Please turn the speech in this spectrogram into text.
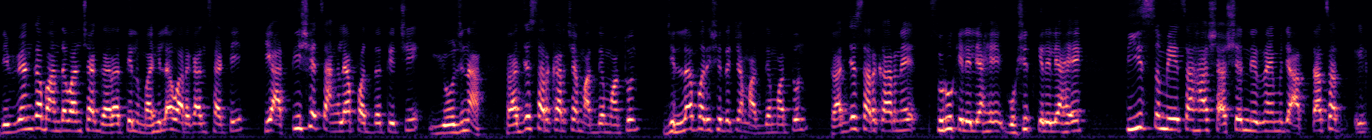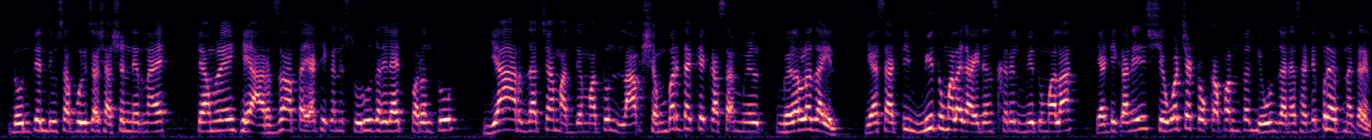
दिव्यांग बांधवांच्या घरातील महिला वर्गांसाठी ही अतिशय चांगल्या पद्धतीची योजना राज्य सरकारच्या माध्यमातून जिल्हा परिषदेच्या माध्यमातून राज्य सरकारने सुरू केलेली आहे घोषित केलेली आहे. तीस मेचा हा शासन निर्णय म्हणजे आत्ताचा एक दोन तीन दिवसापूर्वीचा शासन निर्णय आहे. त्यामुळे हे अर्ज आता या ठिकाणी सुरू झालेले आहेत परंतु या अर्जाच्या माध्यमातून लाभ शंभर टक्के कसा मिळ मिळवला जाईल यासाठी मी तुम्हाला गायडन्स करेल मी तुम्हाला या ठिकाणी शेवटच्या टोकापर्यंत घेऊन जाण्यासाठी प्रयत्न करेल.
